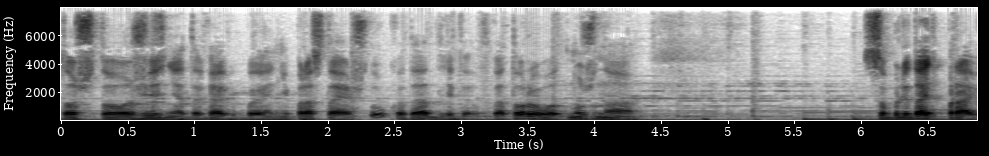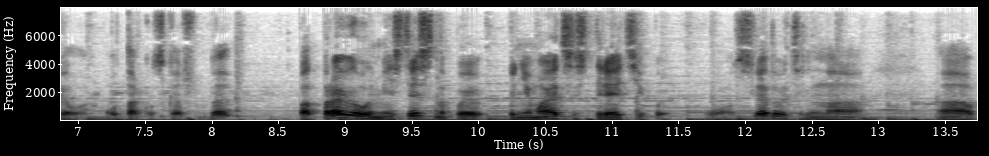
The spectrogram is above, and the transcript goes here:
то, что жизнь это как бы непростая штука, да, для, в которой вот нужно соблюдать правила, вот так вот скажем, да, под правилами, естественно, понимаются стереотипы. Вот. Следовательно, а,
